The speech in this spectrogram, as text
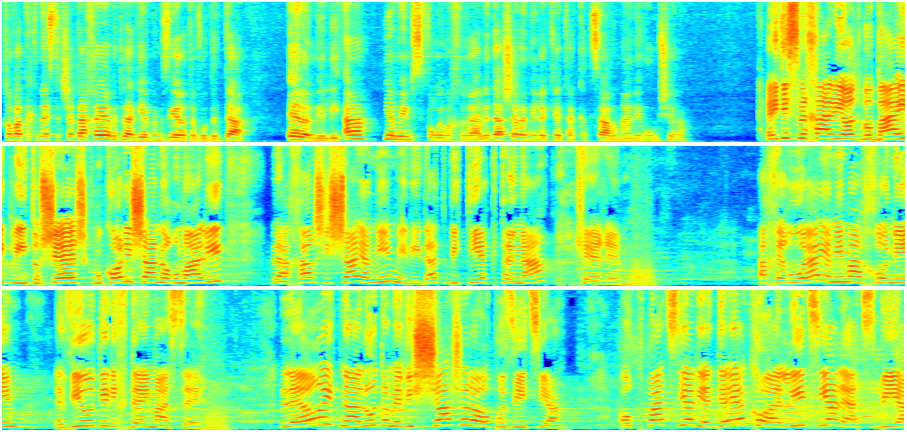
חברת הכנסת שהייתה חייבת להגיע במסגרת עבודתה אל המליאה, ימים ספורים אחרי הלידה שלה, נראה קטע קצר מהנאום שלה. הייתי שמחה להיות בבית, להתאושש, כמו כל אישה נורמלית, לאחר שישה ימים מלידת בתי הקטנה, כרם. אך אירועי הימים האחרונים הביאו אותי לכדי מעשה. לאור ההתנהלות המבישה של האופוזיציה, הוקפצתי על ידי הקואליציה להצביע.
